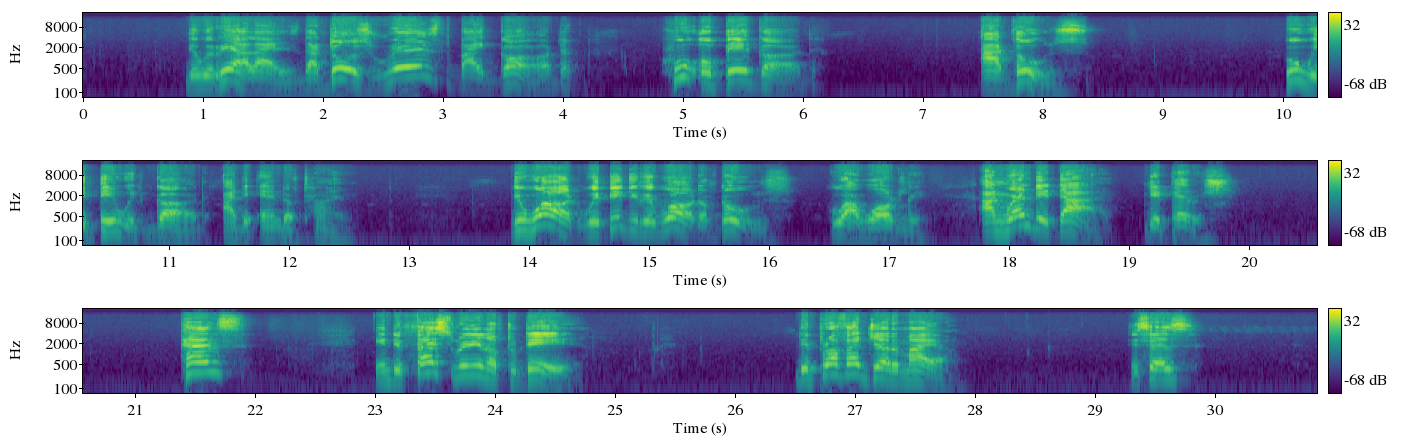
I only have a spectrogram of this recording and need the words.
they will realize that those raised by God who obey God are those who will be with God at the end of time. The world will be the reward of those who are worldly, and when they die, they perish. Hence, in the first reading of today, the prophet Jeremiah, he says,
